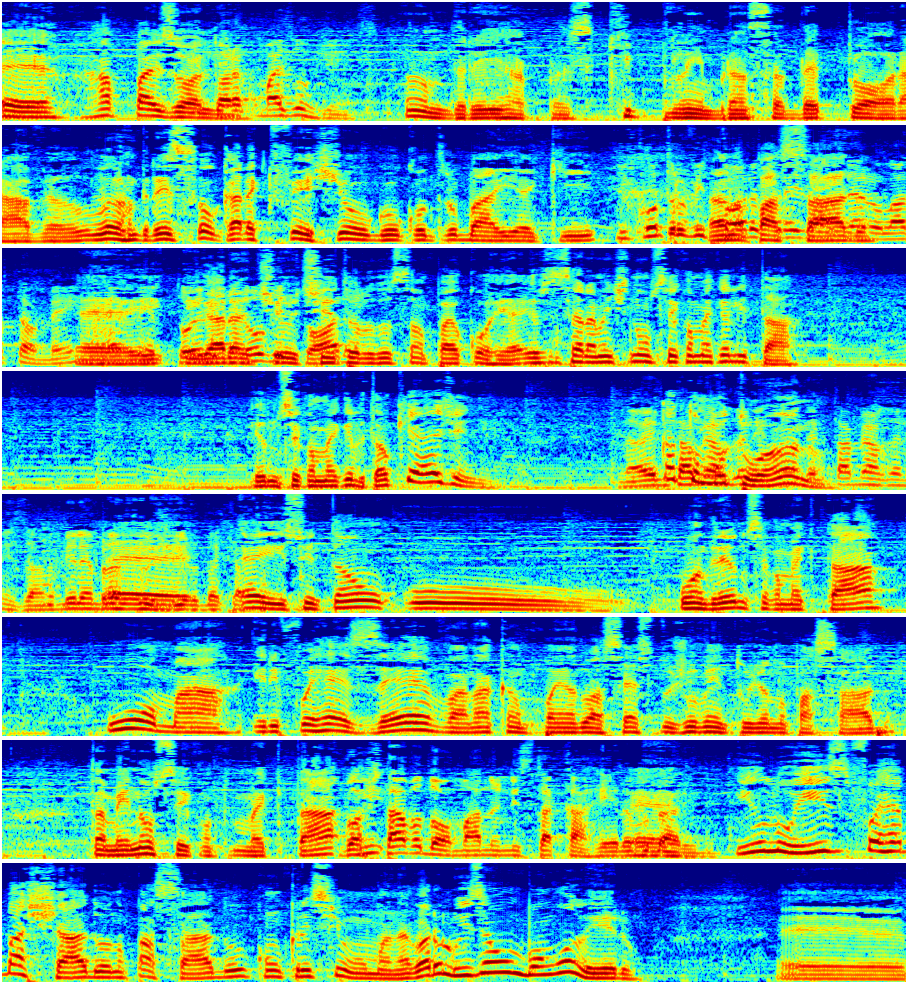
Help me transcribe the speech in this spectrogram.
É, rapaz, olha. Vitória com mais urgência. Andrei, rapaz, que lembrança deplorável. O Andrei foi o cara que fechou o gol contra o Bahia aqui. E contra o Vitória, ano passado. 3x0 lá também. É, e, arrebentou, e garantiu o título do Sampaio Correia. Eu sinceramente não sei como é que ele tá. Eu não sei como é que ele tá. O que é, gente? Não, ele Tá tá, tumultuando. ele tá me organizando, me lembrando do É, giro daqui a é pouco. isso, então o, o André, eu não sei como é que tá. O Omar, ele foi reserva na campanha do acesso do Juventude ano passado. Também não sei como é que tá. E- Gostava do Omar no início da carreira do é, Darino. e o Luiz foi rebaixado ano passado com o Criciúma. Né? Agora o Luiz é um bom goleiro. É,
